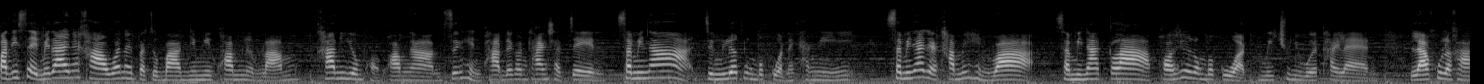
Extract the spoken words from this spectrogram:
ปฏิเสธไม่ได้นะคะว่าในปัจจุบันยังมีความเหลื่อมล้ำ ค่านิยมของความงาม ซึ่งเห็นภาพได้ค่อนข้างชัดเจนซามิน่าจึงเลือกลงประกวดในครั้งนี้ซามิน่าอยากทำให้เห็นว่าซามิน่ากล้าพอที่จะลงประกวด Miss Universe Thailand แล้วคุณล่ะคะ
